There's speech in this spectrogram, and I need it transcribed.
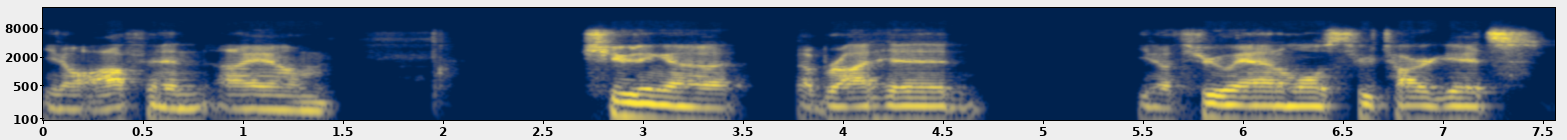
You know, often I am shooting a, a broadhead, you know, through animals, through targets,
